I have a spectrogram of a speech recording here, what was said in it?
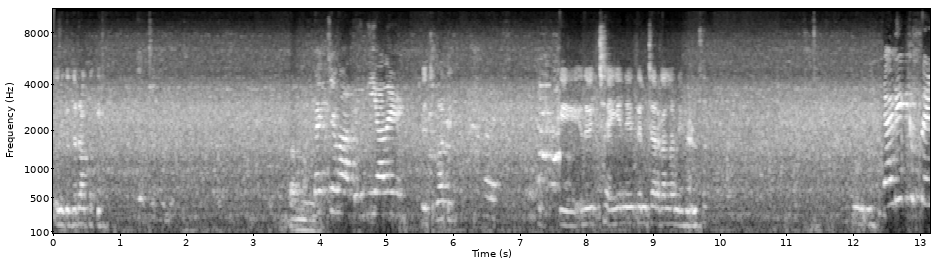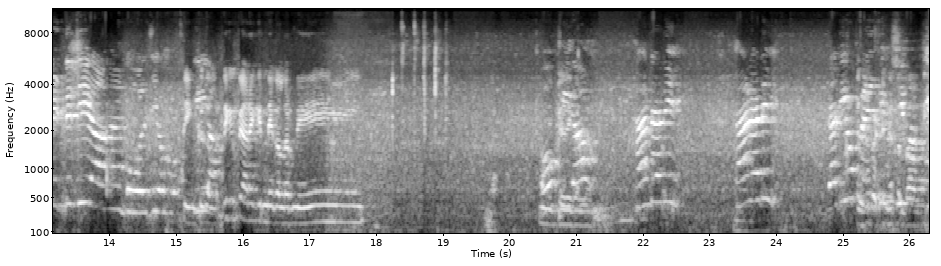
ਇਹਨੂੰ ਕਿੱਧਰ ਰੱਖਤੀ ਬੱਚੇ ਵਿੱਚ ਬਾਤੀ ਕਿ ਇਹਦੇ ਵਿੱਚ ਹੈਗੇ ਨੇ ਤਿੰਨ ਚਾਰ ਕਲਰ ਨੇ ਫਰੈਂਡਸ ਡੈਡੀ ਇੱਕ ਪਿੰਡ ਜੀ ਆ ਗੋਲ ਜੀ ਉਹ। ਪਿੰਕ ਕਲਰ ਦੇਖੋ ਪਿਆਰੇ ਕਿੰਨੇ ਕਲਰ ਨੇ। ਉਹ ਕਿੰਨੇ? ਕਲਰ ਨੇ। ਹਾਂ ਡੈਡੀ। ਹਾਂ ਡੈਡੀ। ਡੈਡੀ ਉਹ ਇੱਧਰ ਬੈਠੇ ਨੇ ਪਿੰਡ ਜੀ ਸਰਦਾਰ ਜੀ।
